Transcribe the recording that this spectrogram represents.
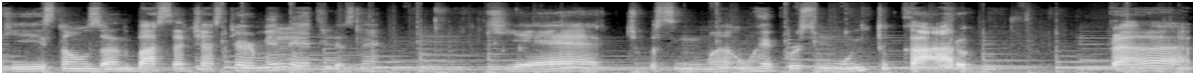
que estão usando bastante as termoelétricas, né? Que é, tipo assim, uma, um recurso muito caro para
